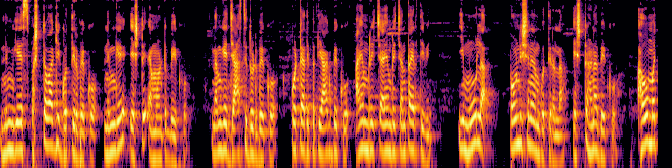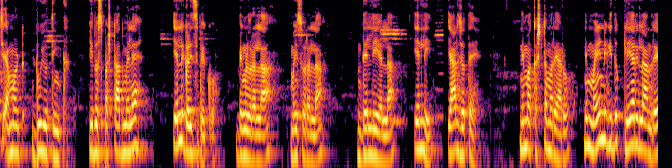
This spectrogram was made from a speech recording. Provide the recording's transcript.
ನಿಮಗೆ ಸ್ಪಷ್ಟವಾಗಿ ಗೊತ್ತಿರಬೇಕು. ನಿಮಗೆ ಎಷ್ಟು ಅಮೌಂಟ್ ಬೇಕು? ನಮಗೆ ಜಾಸ್ತಿ ದುಡ್ಡು ಬೇಕು. ಕೋಟ್ಯಾಧಿಪತಿ ಆಗಬೇಕು. I am rich I am rich ಅಂತ ಇರ್ತೀವಿ. ಈ ಮೂಲ ಫೌಂಡೇಶನ್ ನಮ್ಗೆ ಗೊತ್ತಿರಲ್ಲ, ಎಷ್ಟು ಹಣ ಬೇಕು? How much amount do you think ಇದು ಸ್ಪಷ್ಟ ಆದಮೇಲೆ ಎಲ್ಲಿ ಗಳಿಸಬೇಕು? ಬೆಂಗಳೂರಲ್ಲ, ಮೈಸೂರಲ್ಲ ಡೆಲ್ಲಿಯಲ್ಲ ಎಲ್ಲಿ? ಯಾರ ಜೊತೆ? ನಿಮ್ಮ ಕಸ್ಟಮರ್ ಯಾರು? ನಿಮ್ಮ ಮೈಂಡಿಗೆ ಇದು ಕ್ಲಿಯರ್ ಇಲ್ಲ ಅಂದರೆ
